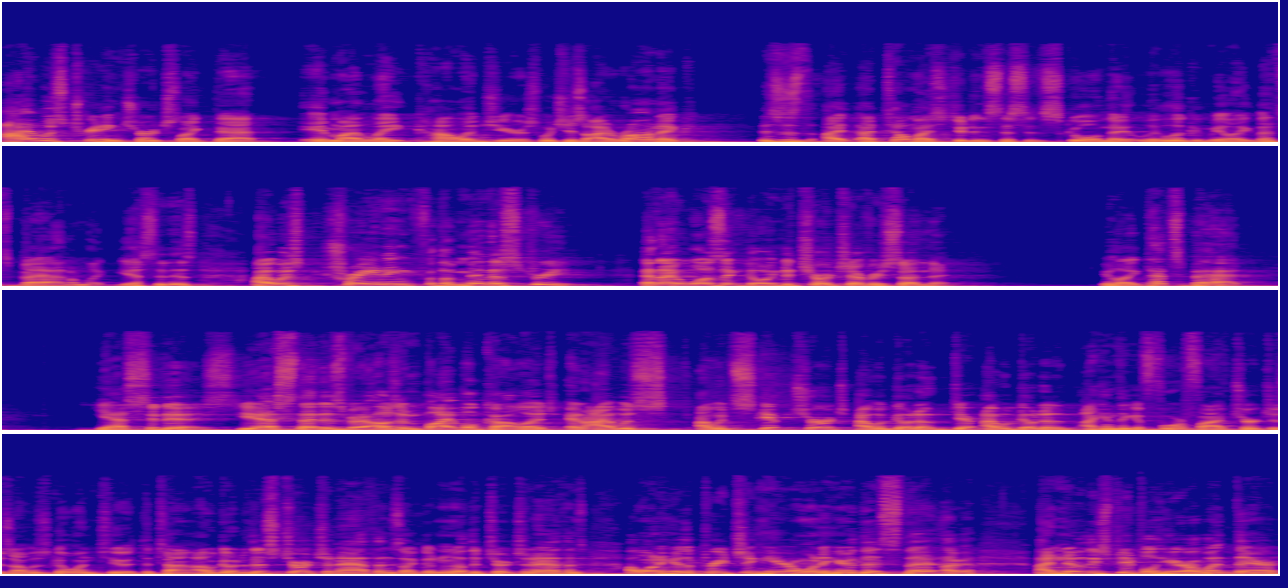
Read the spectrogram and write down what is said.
I was treating church like that in my late college years, which is ironic this is, I, I, tell my students this at school, and they look at me like, that's bad. I'm like, yes, it is. I was training for the ministry, and I wasn't going to church every Sunday. You're like, that's bad. Yes, it is. Yes, that is very. I was in Bible college, and I was I would skip church. I would go to I would go to I can think of four or five churches I was going to at the time. I would go to this church in Athens. I go to another church in Athens. I want to hear the preaching here. I want to hear this that. I, I know these people here. I went there.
